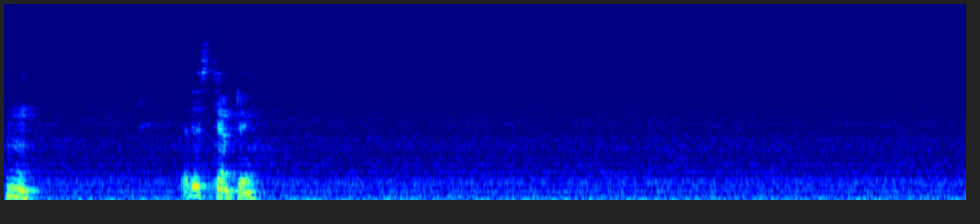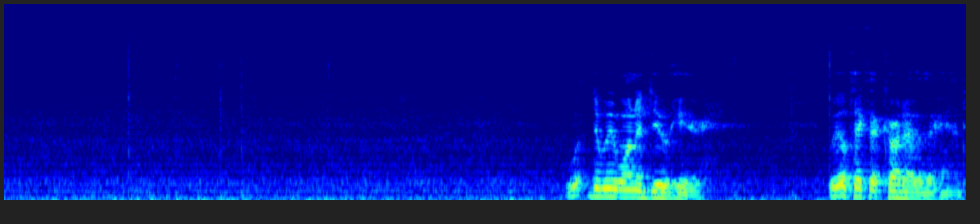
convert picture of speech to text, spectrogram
Hmm. That is tempting. What do we want to do here? We'll take that card out of their hand.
